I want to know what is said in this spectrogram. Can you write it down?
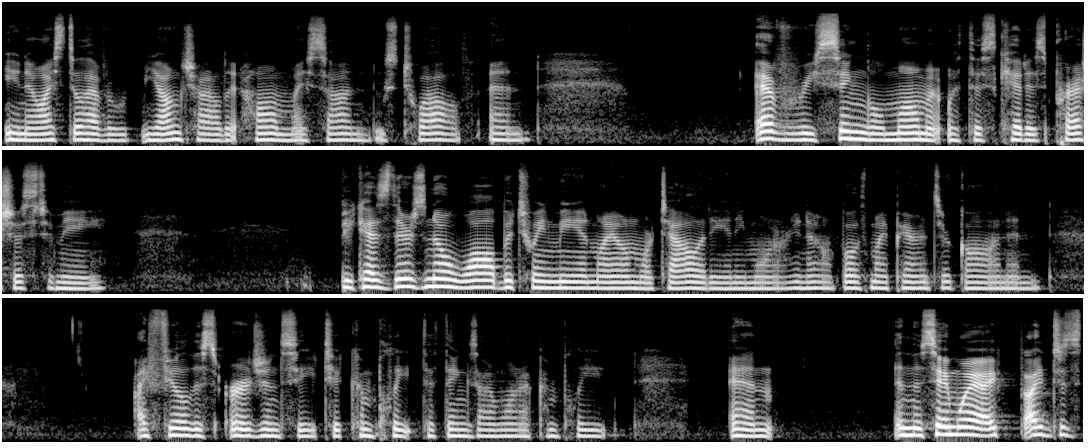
you know, I still have a young child at home, my son, who's 12. And every single moment with this kid is precious to me because there's no wall between me and my own mortality anymore. You know, both my parents are gone, and I feel this urgency to complete the things I want to complete. And in the same way, I, I just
